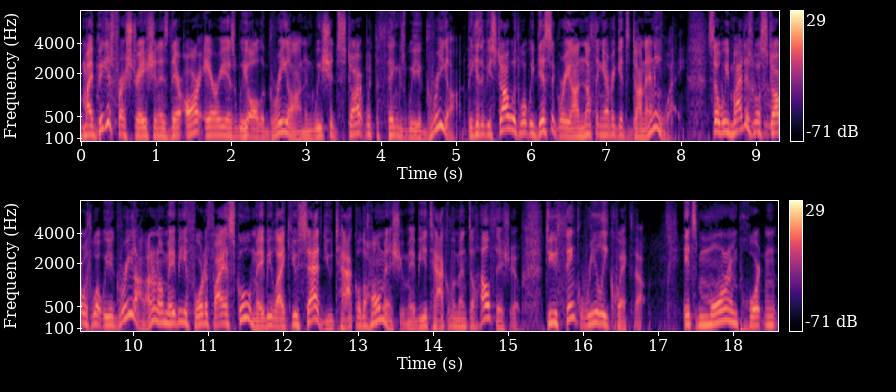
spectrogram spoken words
my biggest frustration is there are areas we all agree on, and we should start with the things we agree on. Because if you start with what we disagree on, nothing ever gets done anyway. So we might as well mm-hmm. start with what we agree on. I don't know, maybe you fortify a school. Maybe, like you said, you tackle the home issue. Maybe you tackle the mental health issue. Do you think, really quick, though, it's more important,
